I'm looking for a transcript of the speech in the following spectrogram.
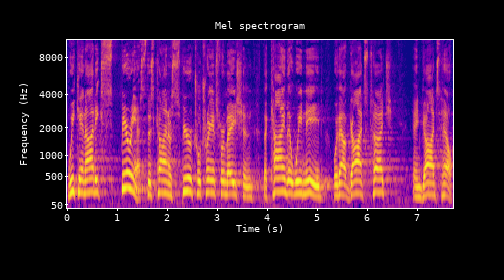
We cannot experience this kind of spiritual transformation, the kind that we need, without God's touch and God's help.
